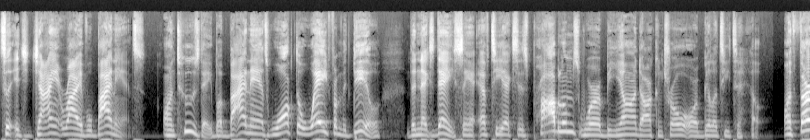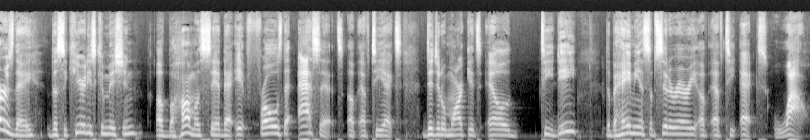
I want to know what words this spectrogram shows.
to its giant rival Binance on Tuesday, but Binance walked away from the deal the next day, saying FTX's problems were beyond our control or ability to help. On Thursday, the Securities Commission of Bahamas said that it froze the assets of FTX Digital Markets Ltd, the Bahamian subsidiary of FTX. Wow.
